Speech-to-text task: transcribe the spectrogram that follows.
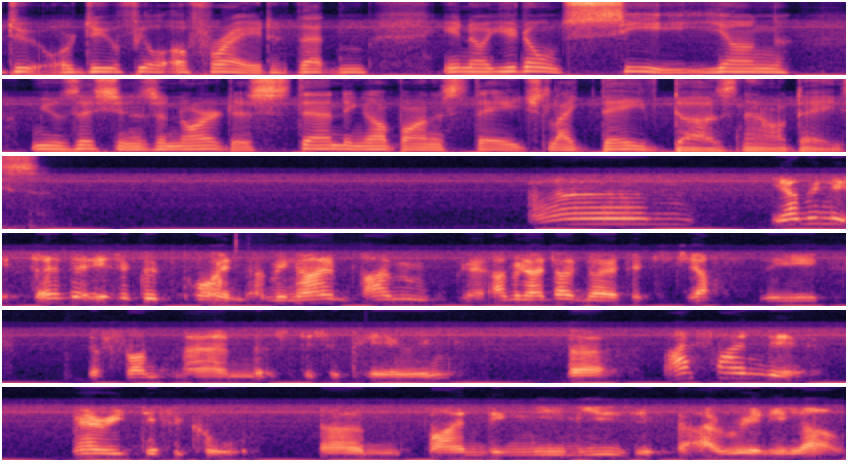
do or do you feel afraid that you know you don't see young musicians and artists standing up on a stage like Dave does nowadays? Um, yeah, I mean, it, that is a good point. I mean, I'm, I'm, I mean, I don't know if it's just the the front man that's disappearing, but I find it very difficult um, finding new music that I really love.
